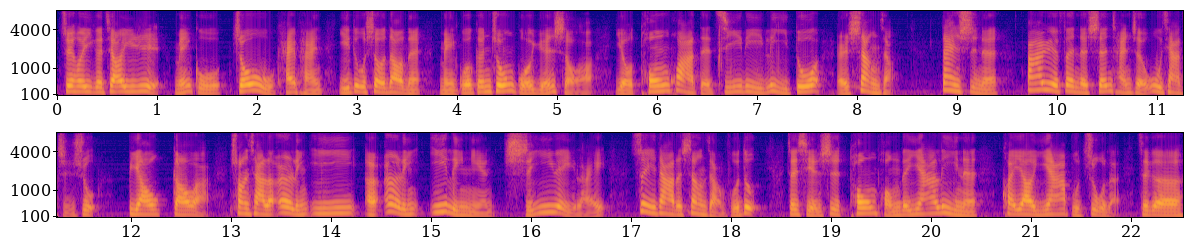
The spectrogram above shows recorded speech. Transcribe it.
最后一个交易日，美股周五开盘一度受到呢美国跟中国元首啊有通话的激励利多而上涨，但是呢八月份的生产者物价指数飙高啊，创下了二零一一呃二零一零年十一月以来最大的上涨幅度。这显示通膨的压力呢快要压不住了，这个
